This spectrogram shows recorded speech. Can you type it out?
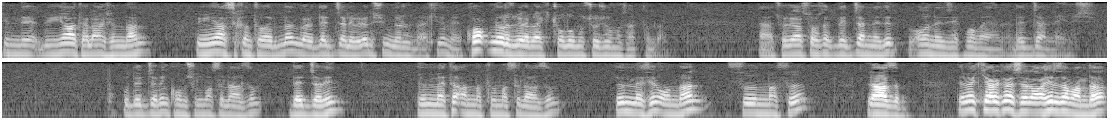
şimdi dünya telaşından, dünya sıkıntılarından böyle Deccal'i bile düşünmüyoruz belki değil mi? Korkmuyoruz bile belki çoluğumuz çocuğumuz hakkında. Yani çocuğa sorsak Deccal nedir? O ne diyecek baba yani? Deccal neymiş? Bu Deccal'in konuşulması lazım. Deccal'in ümmete anlatılması lazım. Ümmetin ondan sığınması lazım. Demek ki arkadaşlar ahir zamanda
